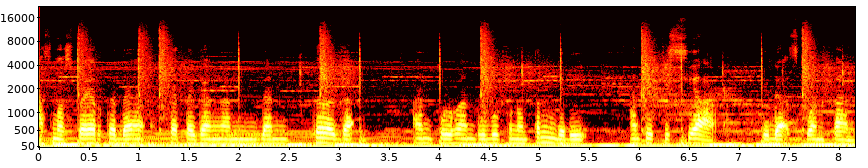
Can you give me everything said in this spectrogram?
Atmosfer ketegangan dan kelegaan puluhan ribu penonton menjadi artifisial tidak spontan.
